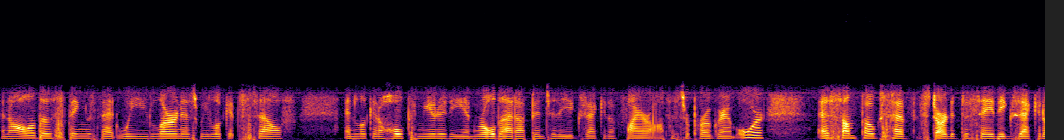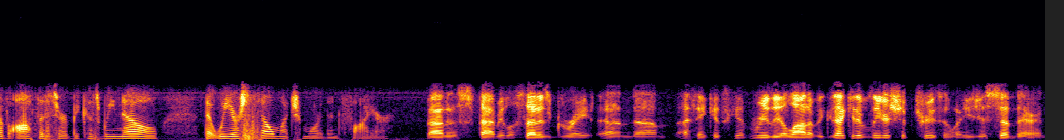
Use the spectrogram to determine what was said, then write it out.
and all of those things that we learn as we look at self and look at a whole community and roll that up into the executive fire officer program or as some folks have started to say the executive officer because we know that we are so much more than fire. That is fabulous. That is great, and um, I think it's really a lot of executive leadership truth in what you just said there. And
